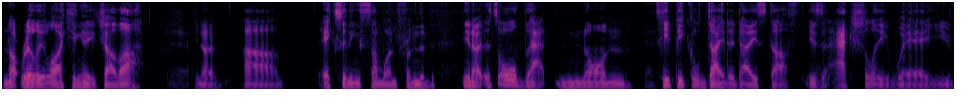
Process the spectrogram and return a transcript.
not really liking each other, yeah. you know, um, exiting someone from the, you know, it's all that non-typical day-to-day stuff is actually where you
